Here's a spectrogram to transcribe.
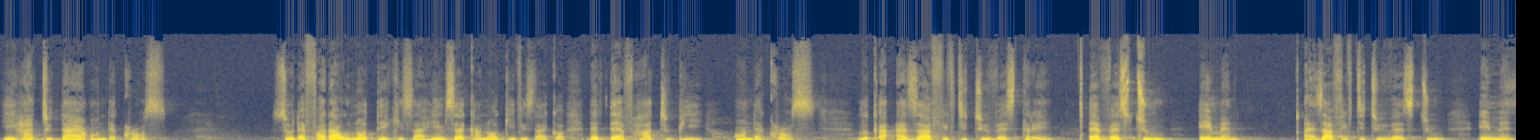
he had to die on the cross. So the father would not take his life. Himself cannot give his life. The death had to be on the cross. Look at Isaiah 52, verse 3, uh, verse 2. Amen. Isaiah 52, verse 2. Amen.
